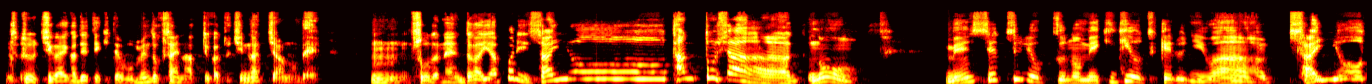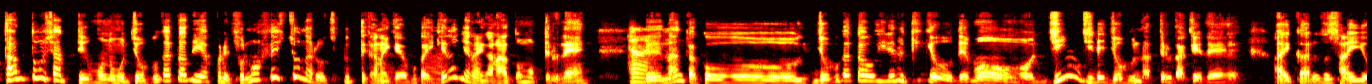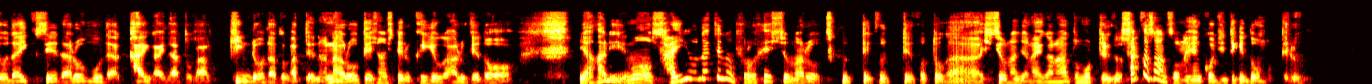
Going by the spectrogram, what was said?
違いが出てきてもめんどくさいなっていう形になっちゃうので。うん、そうだね。だからやっぱり採用担当者の面接力の目利きをつけるには、採用担当者っていうものもジョブ型でやっぱりプロフェッショナルを作っていかなきゃ僕はいけないんじゃないかなと思ってるね。はい。えーなんかこう、ジョブ型を入れる企業でも、人事でジョブになってるだけで、相変わらず採用だ、育成だ、労務だ、海外だとか、勤労だとかっていうのはな、ローテーションしてる企業があるけど、やはりもう採用だけのプロフェッショナルを作っていくっていうことが必要なんじゃないかなと思ってるけど、坂さんその辺個人的にどう思ってる？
